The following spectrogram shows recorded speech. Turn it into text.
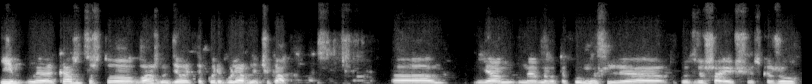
И э, кажется, что важно делать такой регулярный чекап. Э, я, наверное, вот такую мысль, э, такую завершающую скажу.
